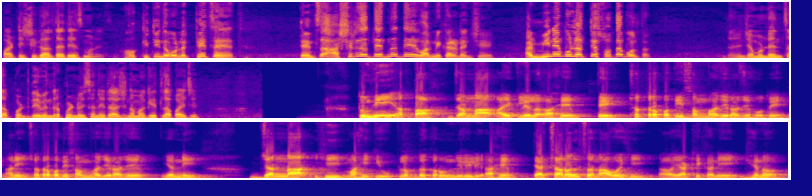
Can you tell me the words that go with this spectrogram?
पाठीशी घालतायत हेच म्हणायचं. अहो किती बोलत तेच आहेत. त्यांचा आशीर्वाद आहेत ना ते वाल्मिक कराडांचे आणि मी नाही बोलत ते स्वतः बोलतात. धनंजय मुंडेंचा पण देवेंद्र फडणवीस यांनी राजीनामा घेतला पाहिजे. तुम्ही आत्ता ज्यांना ऐकलेलं आहे ते छत्रपती संभाजीराजे होते. आणि छत्रपती संभाजीराजे यांनी ज्यांना ही माहिती उपलब्ध करून दिलेली आहे त्या चॅनलचं नावही या ठिकाणी घेणं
